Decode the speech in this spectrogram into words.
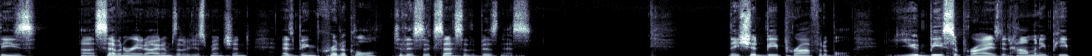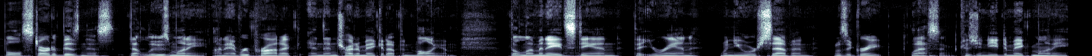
these uh, seven or eight items that I just mentioned as being critical to the success of the business. They should be profitable. You'd be surprised at how many people start a business that lose money on every product and then try to make it up in volume. The lemonade stand that you ran when you were seven was a great lesson because you need to make money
